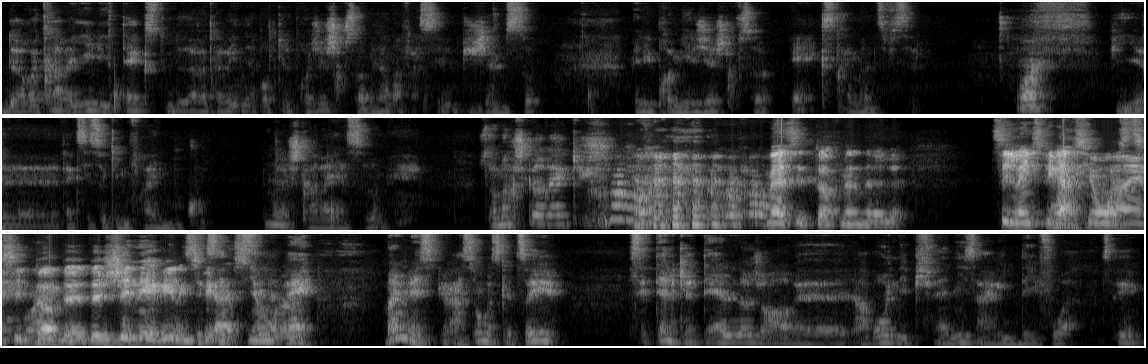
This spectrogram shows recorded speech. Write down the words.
De retravailler les textes ou de retravailler n'importe quel projet, je trouve ça vraiment facile, puis j'aime ça. Mais les premiers jets, je trouve ça extrêmement difficile. Ouais. Puis, euh, fait que c'est ça qui me freine beaucoup. Ouais. Je travaille à ça, mais ça marche correct. Mais c'est tough, man. le- sais, l'inspiration, Ouais, c'est c'est ouais. tough de, de générer C'est c'est l'inspiration. même l'inspiration, parce que tu sais, c'est tel que tel, là, genre, euh, avoir une épiphanie, ça arrive des fois, tu sais.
